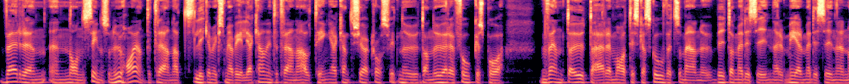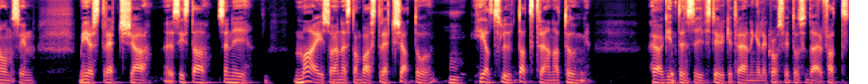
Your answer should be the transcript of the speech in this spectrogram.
värre än, än någonsin. Så nu har jag inte tränat lika mycket som jag vill. Jag kan inte träna allting. Jag kan inte köra crossfit nu utan nu är det fokus på vänta ut det här reumatiska skovet som är nu. Byta mediciner, mer mediciner än någonsin. Mer stretcha. Eh, sista, sen i maj så har jag nästan bara stretchat och mm. helt slutat träna tung högintensiv styrketräning eller crossfit och sådär för att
